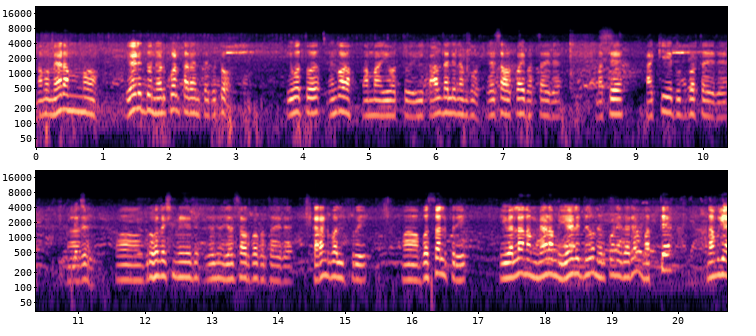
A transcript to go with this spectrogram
ನಮ್ಮ ಮೇಡಮ್ ಹೇಳಿದ್ದು ನಡ್ಕೊಳ್ತಾರೆ ಅಂತ ಹೇಳ್ಬಿಟ್ಟು ಇವತ್ತು ಹೆಂಗೋ ನಮ್ಮ ಇವತ್ತು ಈ ಕಾಲದಲ್ಲಿ ನಮಗೂ ಎರಡು ಸಾವಿರ ರೂಪಾಯಿ ಬರ್ತಾಯಿದೆ ಮತ್ತು ಅಕ್ಕಿ ದುಡ್ಡು ಬರ್ತಾ ಇದೆ. ಗೃಹಲಕ್ಷ್ಮಿ ಯೋಜನೆ ಎರಡು ಸಾವಿರ ರೂಪಾಯಿ ಬರ್ತಾ ಇದೆ. ಕರೆಂಟ್ ಬಲ್ ಫ್ರೀ ಬಸ್ಸಲ್ಲಿ ಫ್ರೀ ಇವೆಲ್ಲ ನಮ್ಮ ಮೇಡಮ್ ಹೇಳಿದ್ದು ನಡ್ಕೊಂಡಿದ್ದಾರೆ. ಮತ್ತೆ ನಮಗೆ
